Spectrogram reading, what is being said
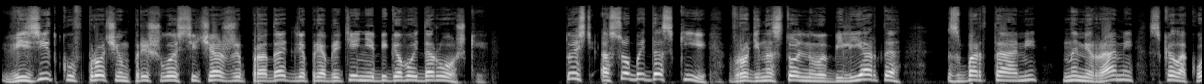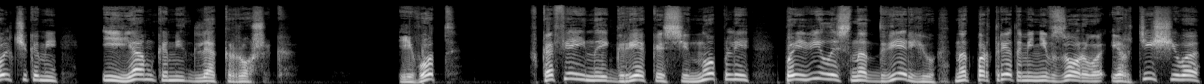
Визитку, впрочем, пришлось сейчас же продать для приобретения беговой дорожки, то есть особой доски, вроде настольного бильярда, с бортами, номерами, с колокольчиками и ямками для крошек. И вот в кофейной греко-синопле появилась над дверью, над портретами Невзорова и Ртищева,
